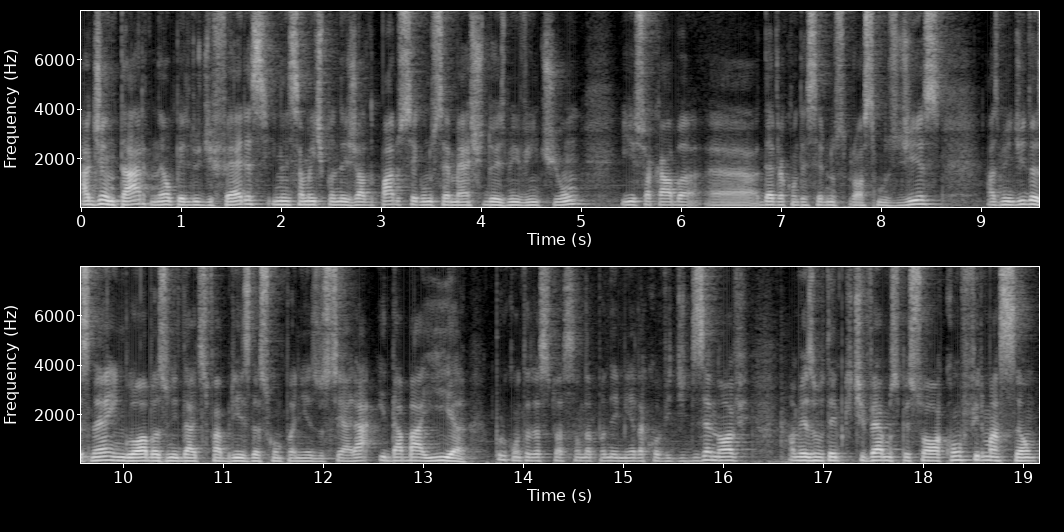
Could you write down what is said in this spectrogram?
adiantar né, o período de férias, inicialmente planejado para o segundo semestre de 2021, e isso acaba uh, deve acontecer nos próximos dias. As medidas né, englobam as unidades fabris das companhias do Ceará e da Bahia por conta da situação da pandemia da Covid-19, ao mesmo tempo que tivemos, pessoal, a confirmação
